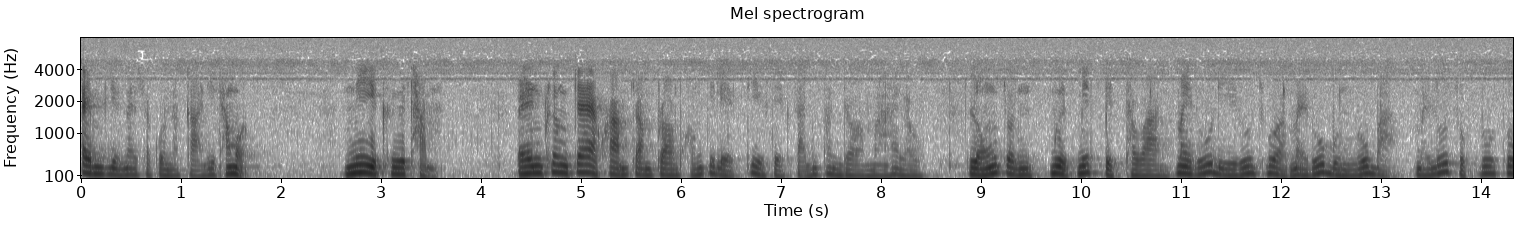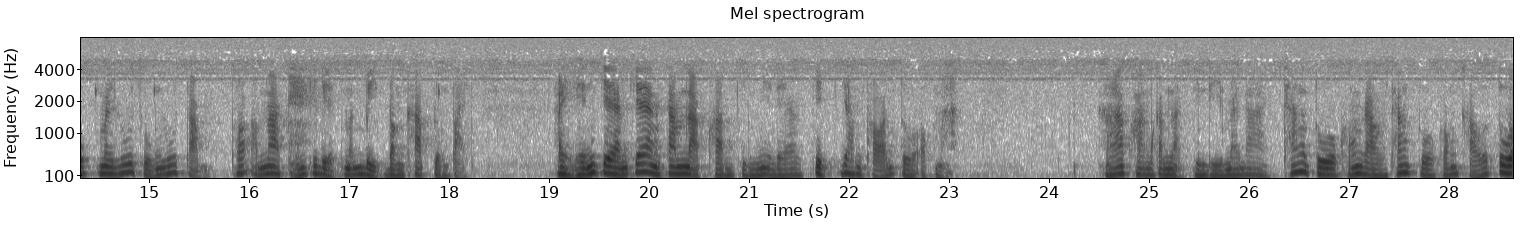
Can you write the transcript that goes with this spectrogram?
เต็มอยู่ในสกุลกายนี้ทั้งหมด นี่คือธรรมเป็นเครื่องแก้ความจำปลอมของกิเลสที่เสกสรรพันยอมมาให้เรา หลงจนมืดมิดปิดทวารไม่รู้ดีรู้ชั่ว ไม่รู้บุญรู้บาปไม่รู้สุขรู้ทุกข์ไม่รู้สูงรู้ต่ำเพราะอำนาจของกิเลสมันบีบบังคับลงไป ให้เห็นแจมแจ้งตามหลักความจริงนี้แล้ว จิตย่อมถอนตัวออกมา หาความกำหนัดยินดีไม่ได้ ทั้งตัวของเราทั้งตัวของเขาตัว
